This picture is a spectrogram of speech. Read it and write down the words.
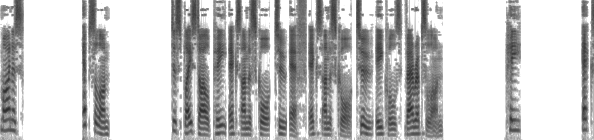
minus epsilon display style p x underscore two f x underscore two equals var epsilon p x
